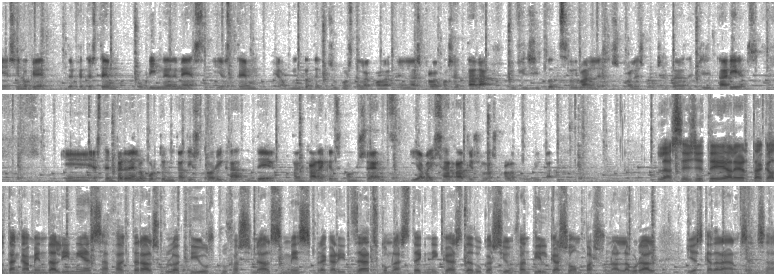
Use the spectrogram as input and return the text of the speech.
eh, sinó que de fet estem obrint de més i estem augmentant el pressupost en l'escola concertada i fins i tot salvant les escoles concertades deficitàries, eh, estem perdent l'oportunitat històrica de tancar aquests concerts i abaixar ràtios a l'escola pública. La CGT alerta que el tancament de línies afectarà els col·lectius professionals més precaritzats, com les tècniques d'educació infantil, que són personal laboral i es quedaran sense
